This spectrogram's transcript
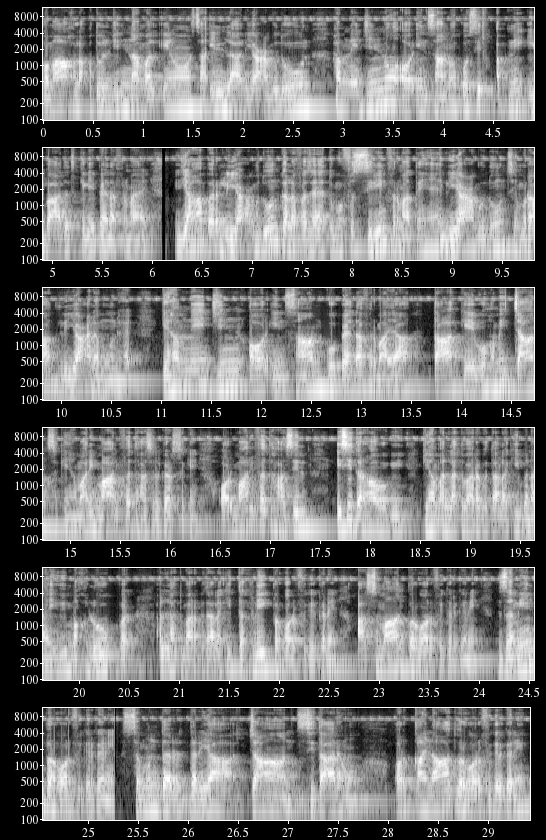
وما خلقت الجن والانس الا ليعبدون ہم نے جنوں اور انسانوں کو صرف اپنی عبادت کے لیے پیدا فرمایا یہاں پر لیعبدون کا لفظ ہے تو مفسرین فرماتے ہیں لیعبدون سے مراد لیعلمون ہے کہ ہم نے جن اور انسان کو پیدا فرمایا تاکہ وہ ہمیں جان سکیں، ہماری معرفت حاصل کر سکیں۔ اور معرفت حاصل اسی طرح ہوگی کہ ہم اللہ تبارک و تعالیٰ کی بنائی ہوئی مخلوق پر، اللہ تبارک تبارک تعالیٰ کی تخلیق پر غور و فکر کریں، آسمان پر غور و فکر کریں، زمین پر غور و فکر کریں، سمندر، دریا، چاند، ستاروں اور کائنات پر غور و فکر کریں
